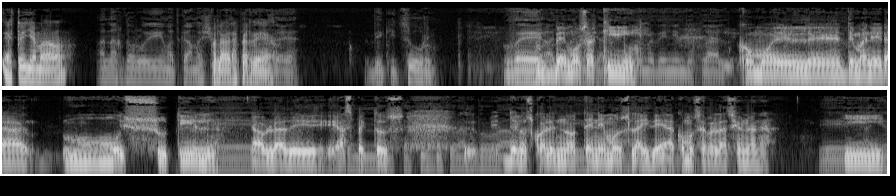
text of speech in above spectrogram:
Estoy llamado palabras perdidas. Vemos aquí como él eh, de manera muy sutil habla de aspectos eh, de los cuales no tenemos la idea cómo se relacionan y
